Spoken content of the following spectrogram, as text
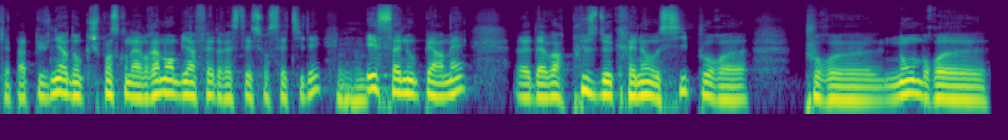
qui a pas pu venir. Donc, je pense qu'on a vraiment bien fait de rester sur cette idée. Mhm. Et ça nous permet euh, d'avoir plus de créneaux aussi pour euh, pour euh, nombre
